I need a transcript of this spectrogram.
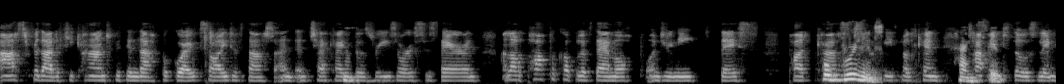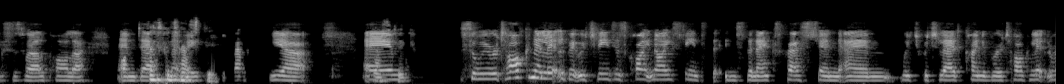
ask for that if you can't within that, but go outside of that and, and check out mm-hmm. those resources there. And, and I'll pop a couple of them up underneath this podcast oh, so people can Thanks tap into those links as well, Paula. And um, definitely. Yeah. Um, so we were talking a little bit, which leads us quite nicely into the, into the next question, um, which which led kind of we were talking a little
